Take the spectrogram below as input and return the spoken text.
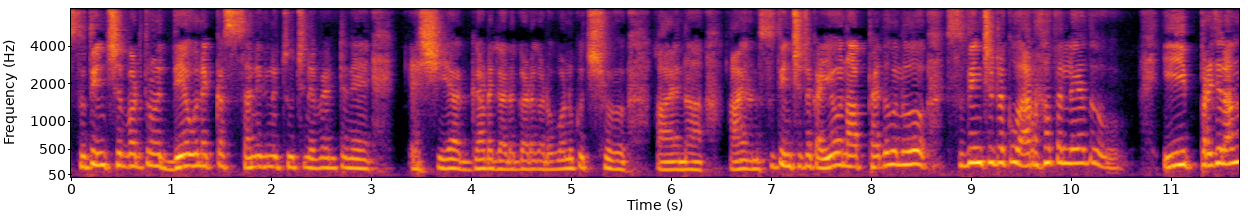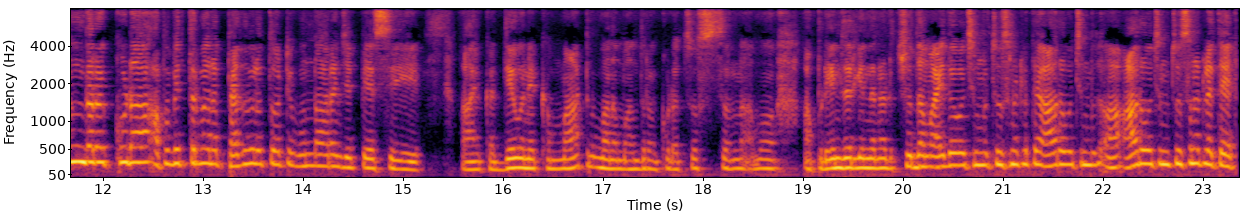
స్థుతించబడుతున్న దేవుని యొక్క సన్నిధిని చూచిన వెంటనే యషియా గడగడ గడగడ వణుకుచ్చు. ఆయన ఆయనను స్థుతించుటకు అయ్యో నా పెదవులు స్థుతించుటకు అర్హత లేదు. ఈ ప్రజలందరూ కూడా అపవిత్రమైన పెదవులతోటి ఉన్నారని చెప్పేసి ఆ యొక్క దేవుని యొక్క మాటను మనం అందరం కూడా చూస్తున్నాము. అప్పుడు ఏం జరిగింది అన్నట్టు చూద్దాం. ఐదో వచనం చూసినట్లయితే ఆరో వచనం ఆరో వచనం చూసినట్లయితే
